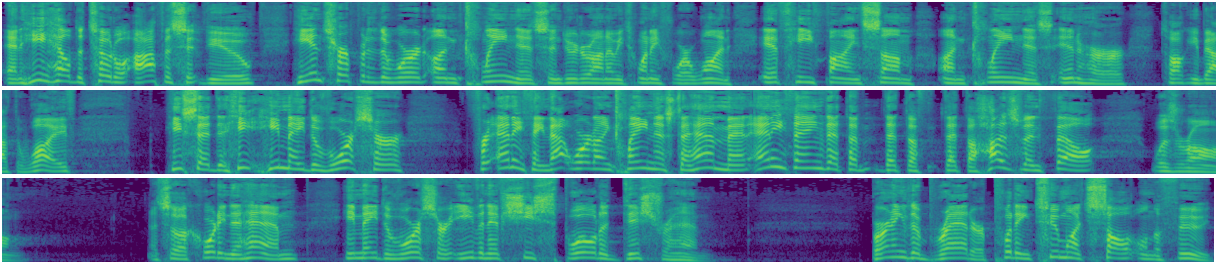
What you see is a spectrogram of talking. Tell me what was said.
and he held the total opposite view. He interpreted the word uncleanness in Deuteronomy 24 1. If he finds some uncleanness in her, talking about the wife, he said that he, he may divorce her for anything. That word uncleanness to him meant anything that the, that the, that the husband felt was wrong. And so, according to him, he may divorce her even if she spoiled a dish for him, burning the bread or putting too much salt on the food.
